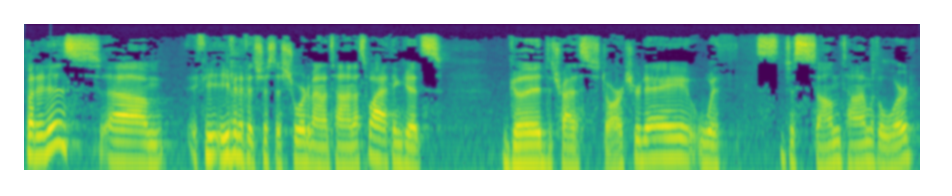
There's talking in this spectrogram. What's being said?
but it is um, if you, even if it's just a short amount of time, that's why I think it's good to try to start your day with just some time with the Lord,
